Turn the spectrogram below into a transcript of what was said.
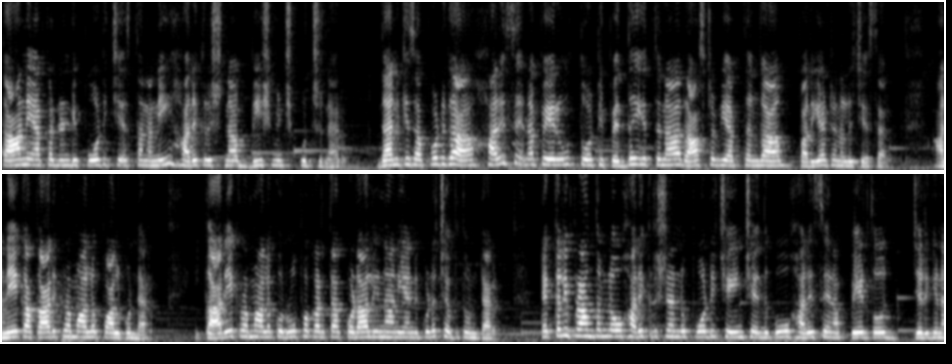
తానే అక్కడి నుండి పోటీ చేస్తానని హరికృష్ణ భీష్మించి కూర్చున్నారు. దానికి సపోర్టుగా హరిసేన పేరు తోటి పెద్ద ఎత్తున రాష్ట్ర వ్యాప్తంగా పర్యటనలు చేశారు. అనేక కార్యక్రమాల్లో పాల్గొన్నారు. ఈ కార్యక్రమాలకు రూపకర్త కొడాలి నాని అని కూడా చెబుతుంటారు. టెక్కలి ప్రాంతంలో హరికృష్ణను పోటీ చేయించేందుకు హరిసేన పేరుతో జరిగిన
